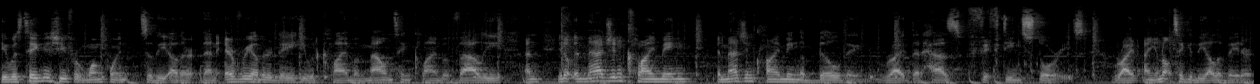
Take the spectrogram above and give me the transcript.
He was taking sheep from one point to the other. Then every other day he would climb a mountain, climb a valley, and you know, imagine climbing, imagine climbing a building, right, that has 15 stories, right? And you're not taking the elevator.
